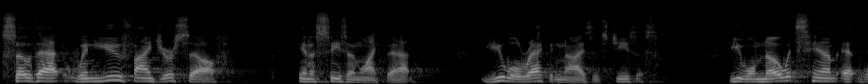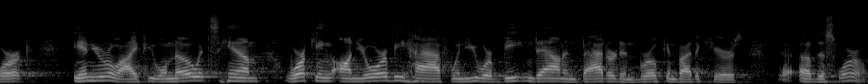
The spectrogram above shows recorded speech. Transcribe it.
so that when you find yourself in a season like that, you will recognize it's Jesus. You will know it's Him at work in your life. You will know it's Him working on your behalf when you were beaten down and battered and broken by the cares uh, of this world.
